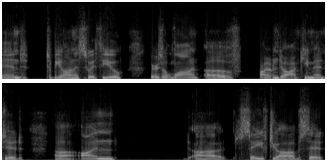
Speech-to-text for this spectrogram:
And to be honest with you, there's a lot of undocumented, uh, unsafe uh, jobs that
